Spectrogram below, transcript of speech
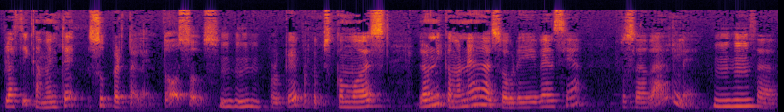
plásticamente súper talentosos. ¿Por qué? Porque pues como es la única manera de sobrevivencia, pues a darle. O sea,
